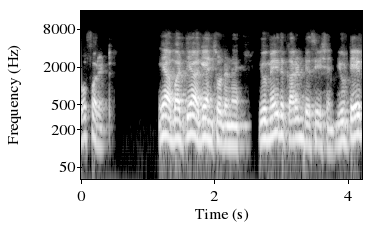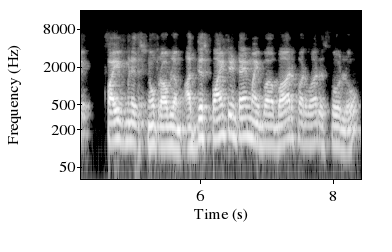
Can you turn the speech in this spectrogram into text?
go for it yeah but yeah again so you make the correct decision you take five minutes, no problem. At this point in time, my bar for war is so low.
